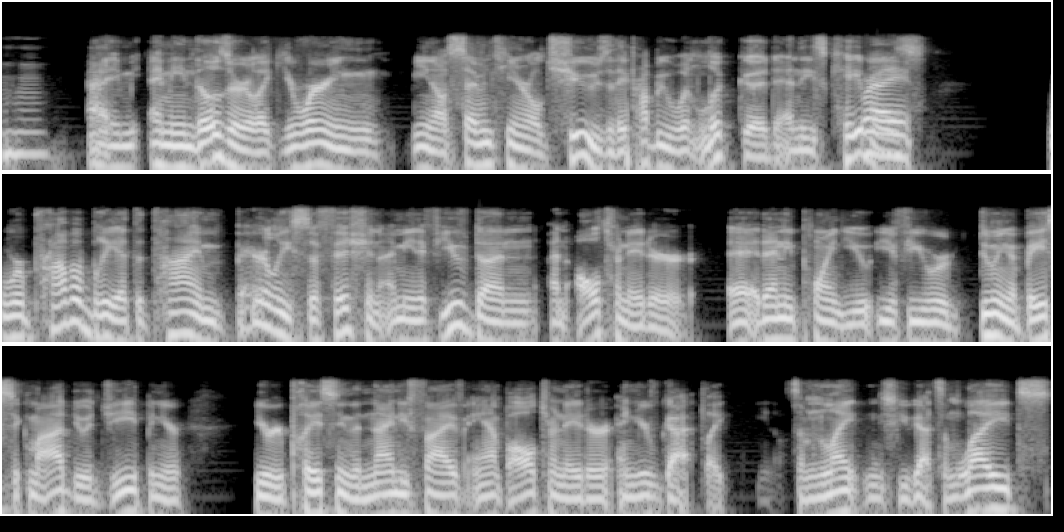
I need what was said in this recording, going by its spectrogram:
Mm-hmm. I, mean- I mean, those are like you're wearing, you know, 17 year old shoes. They probably wouldn't look good. And these cables Right. were probably at the time barely sufficient. I mean, if you've done an alternator at any point, you if you were doing a basic mod to a Jeep and you're you're replacing the 95 amp alternator and you've got like you know some light, you've got some lights,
